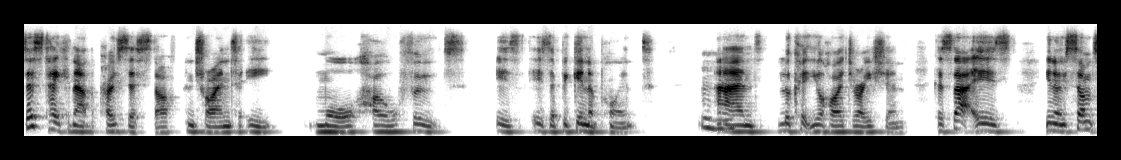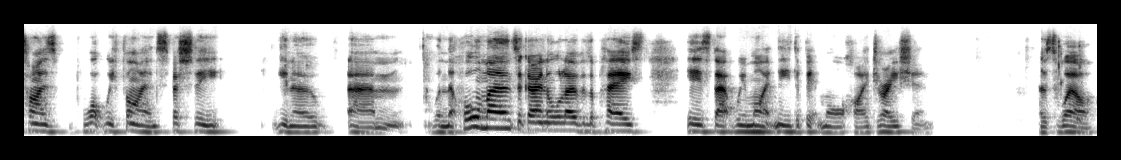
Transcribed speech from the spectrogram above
just taking out the processed stuff and trying to eat more whole foods is is a beginner point. Mm-hmm. and look at your hydration because that is you know sometimes what we find especially you know um, when the hormones are going all over the place is that we might need a bit more hydration as well.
